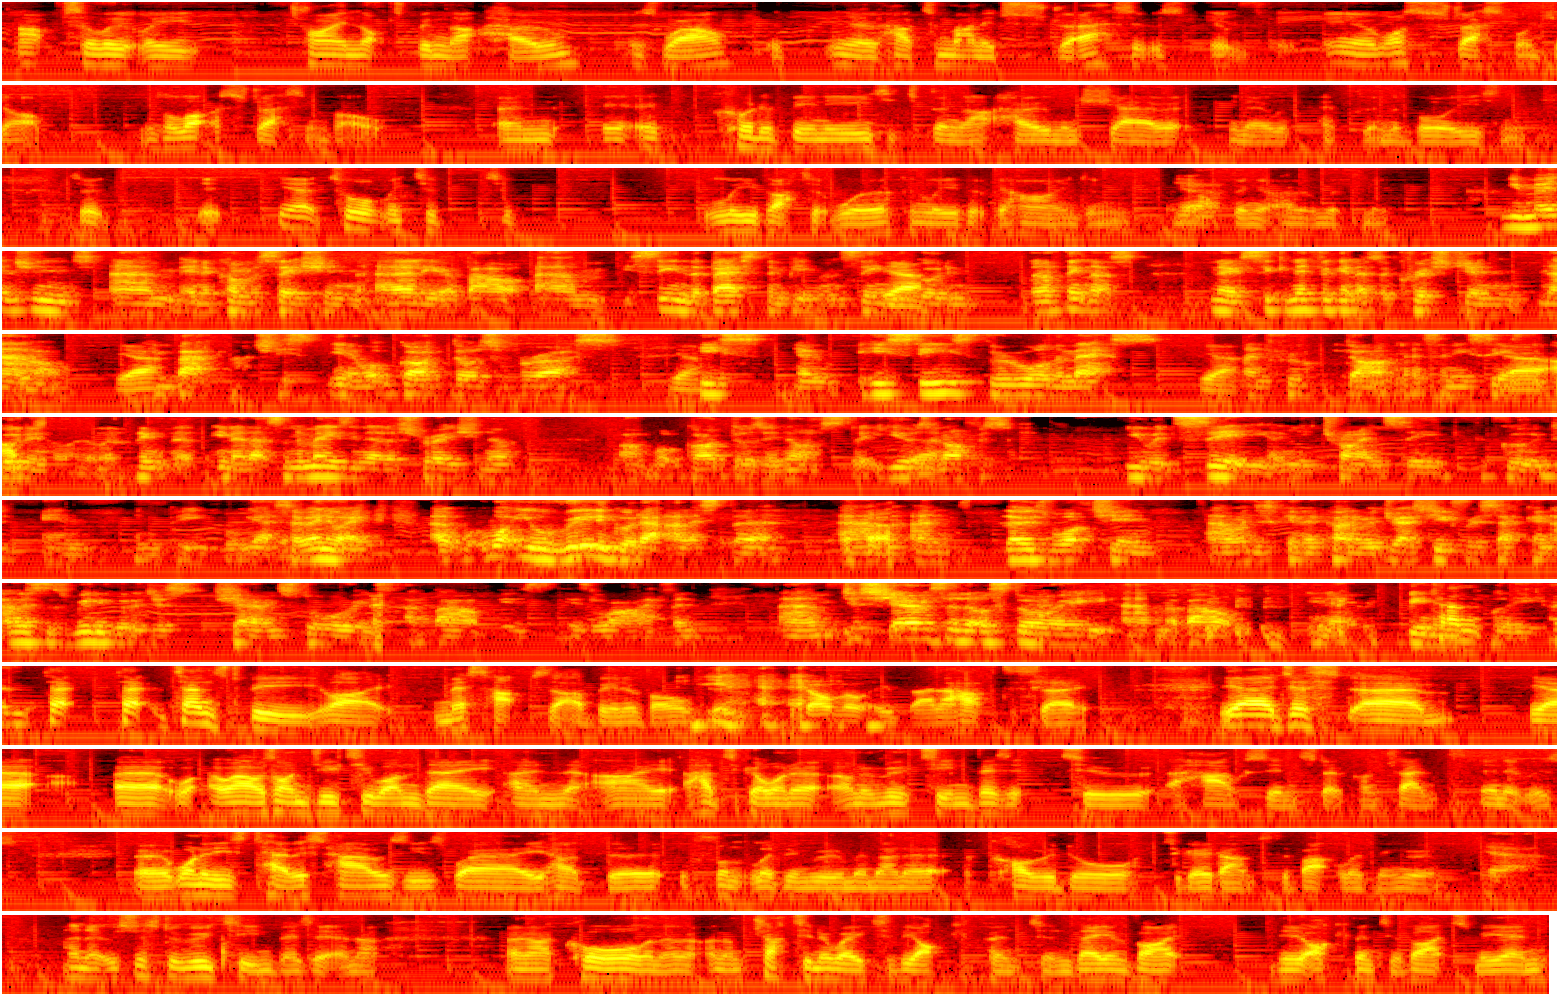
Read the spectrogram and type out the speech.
absolutely trying not to bring that home as well. It, you know how to manage stress. It was it, you know it was a stressful job. There was a lot of stress involved, and it, it could have been easy to bring that home and share it. You know with Pippa and the boys, and so it, it yeah it taught me to to leave that at work and leave it behind and, and Yeah. not bring it home with me. You mentioned um, in a conversation earlier about um, seeing the best in people and seeing Yeah. the good, in, and I think that's you know significant as a Christian now. Yeah, back, actually, you know what God does for us. Yeah. He's you know He sees through all the mess yeah, and through the darkness, and He sees Yeah, the good in us. absolutely. I think that you know that's an amazing illustration of, of what God does in us. That you as an officer, you would see and you try and see the good in in people. Yeah. So anyway, uh, what you're really good at, Alistair, um, and those watching. Um, I'm just going to kind of address you for a second. Alistair's really good at just sharing stories about his, his life, and um, just share us a little story um, about you know being in Ten- t- tends to be like mishaps that I've been involved in Yeah. predominantly, Ben. I have to say, yeah, just um, yeah. Uh, I was on duty one day and I had to go on a on a routine visit to a house in Stoke on Trent, and it was uh, one of these terraced houses where you had the, the front living room and then a, a corridor to go down to the back living room. Yeah. and it was just a routine visit and I and I call and, I, and I'm chatting away to the occupant and they invite the occupant invites me in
